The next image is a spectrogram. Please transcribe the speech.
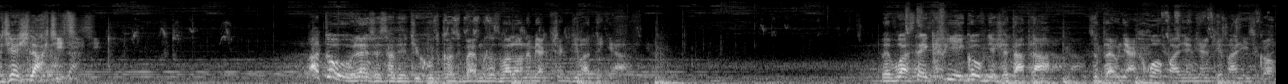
Gdzie szlachcic? A tu leży sobie cichutko z bem rozwalonym jak przegniła dynia. We własnej krwi i gównie się tapla. Zupełnie jak chłopa, niewielkie paniczko.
